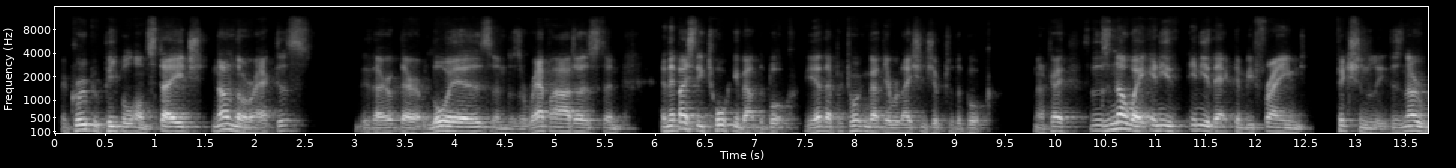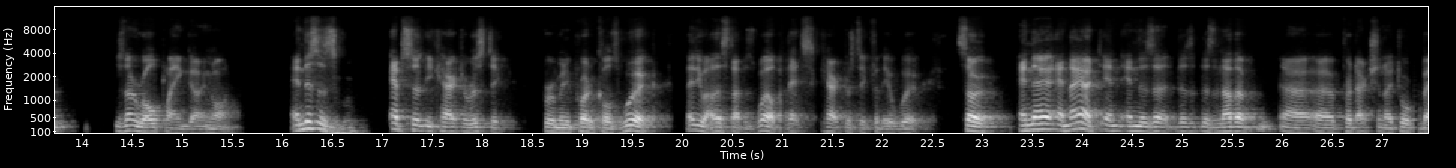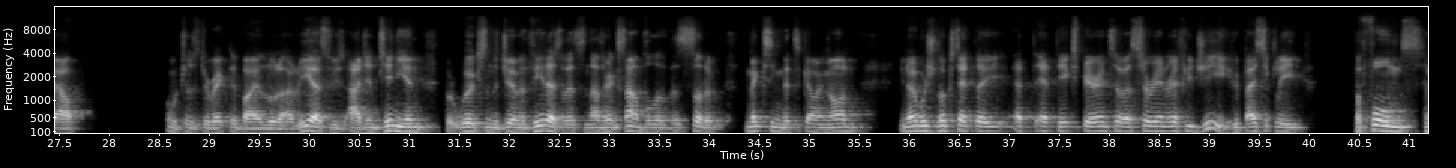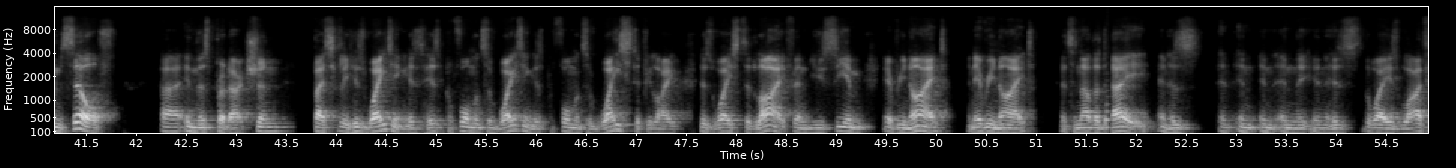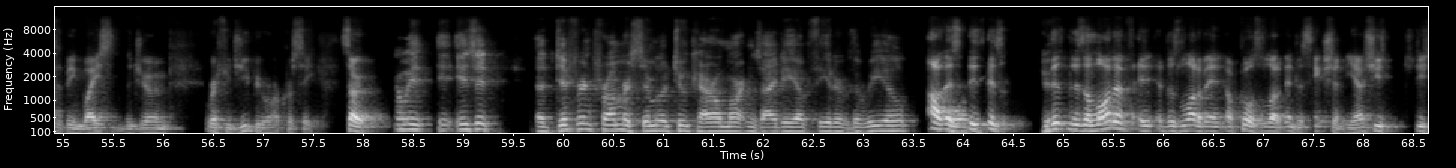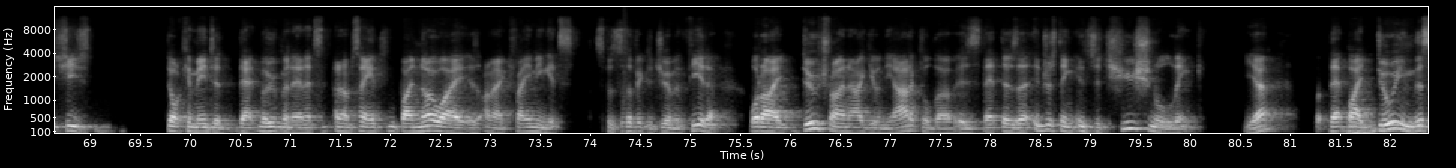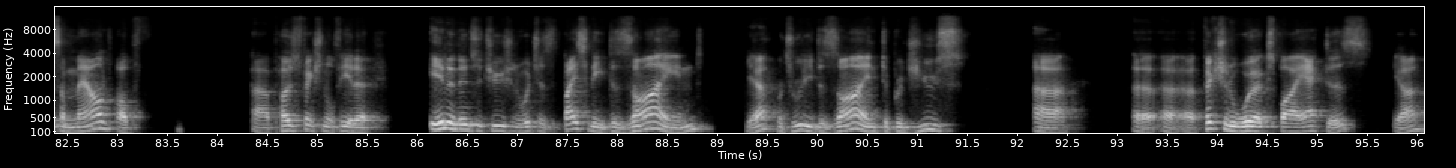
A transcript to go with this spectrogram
a group of people on stage. None of them are actors. They're, they're lawyers and there's a rap artist and and they're basically talking about the book. Yeah, they're talking about their relationship to the book. Okay, so there's no way any any of that can be framed fictionally. There's no there's no role playing going on, and this is mm-hmm. absolutely characteristic for Rimini Protokoll's work. They do other stuff as well, but that's characteristic for their work. So, and they and they are, and, and there's a there's, there's another uh, uh, production I talk about, which was directed by Lola Arias, who's Argentinian but works in the German theater. So that's another example of this sort of mixing that's going on. You know, which looks at the at, at the experience of a Syrian refugee who basically performs himself uh, in this production basically his waiting, his, his performance of waiting, his performance of waste, if you like, his wasted life. And you see him every night, and every night it's another day and his in in in, the, in his the way his life has been wasted in the German refugee bureaucracy. So, so it, is it uh, different from or similar to Carol Martin's idea of theater of the real? Oh, there's, or... there's, there's, there's a lot of there's a lot of of course a lot of intersection. Yeah, she's she's documented that movement, and it's and I'm saying it's by no way is am I claiming it's specific to German theatre. What I do try and argue in the article, though, is that there's an interesting institutional link. Yeah, that by mm-hmm. doing this amount of uh, post-fictional theatre in an institution which is basically designed, yeah, it's really designed to produce uh, uh, uh fictional works by actors, yeah,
